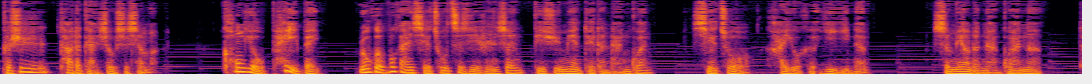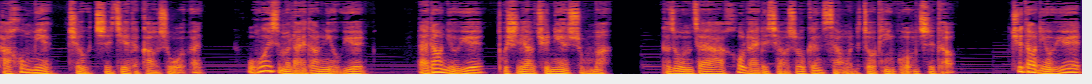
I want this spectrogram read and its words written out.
可是他的感受是什么？空有配备，如果不敢写出自己人生必须面对的难关，写作还有何意义呢？什么样的难关呢？他后面就直接的告诉我们：我为什么来到纽约？来到纽约不是要去念书吗？可是我们在他后来的小说跟散文的作品，我们知道，去到纽约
